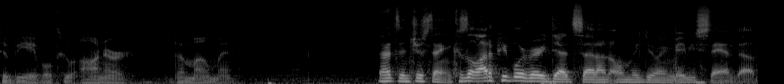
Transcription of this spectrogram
to be able to honor the moment. That's interesting because a lot of people are very dead set on only doing maybe stand up.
